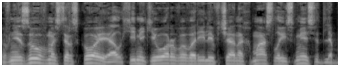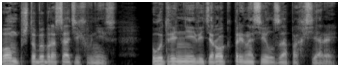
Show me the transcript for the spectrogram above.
Внизу, в мастерской, алхимики Орва варили в чанах масло и смеси для бомб, чтобы бросать их вниз. Утренний ветерок приносил запах серы.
